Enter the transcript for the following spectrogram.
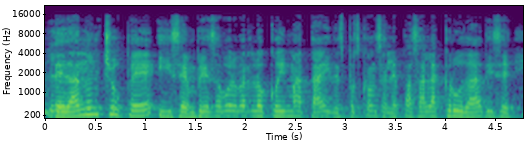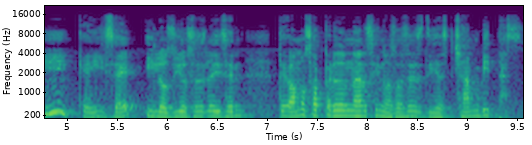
Le dan un chupe y se empieza a volver loco y mata y después cuando se le pasa la cruda dice, "¿Y ¿qué hice? Y los dioses le dicen, te vamos a perdonar si nos haces 10 chambitas.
